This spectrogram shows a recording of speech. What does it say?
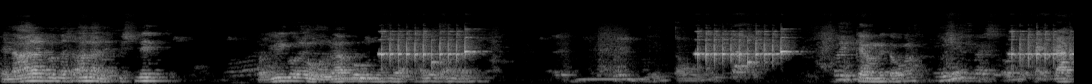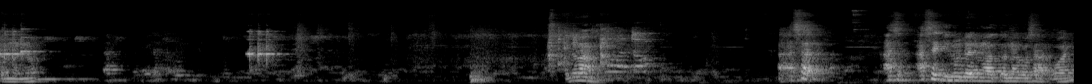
Kinaanak mo tas anak, ni pislit. Pagligo niyo, maglago mo tas siya. Ayaw, ayaw. Uy, kaya nito ko na. Kato mo no? Ito ma. Asa, asa, asa ginuda ni mga to na ko sa kuwan?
